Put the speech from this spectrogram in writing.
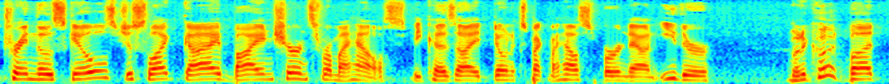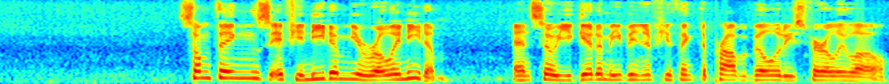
train those skills just like I buy insurance for my house because I don't expect my house to burn down either. But it could. But some things, if you need them, you really need them. And so you get them even if you think the probability is fairly low.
